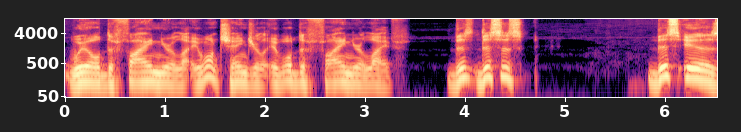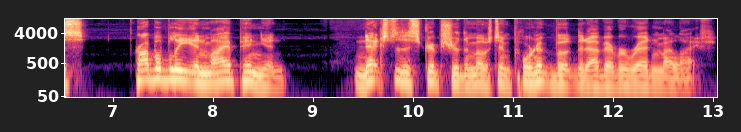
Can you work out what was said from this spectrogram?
will define your life it won't change your life. it will define your life this this is this is probably in my opinion next to the scripture, the most important book that I've ever read in my life.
